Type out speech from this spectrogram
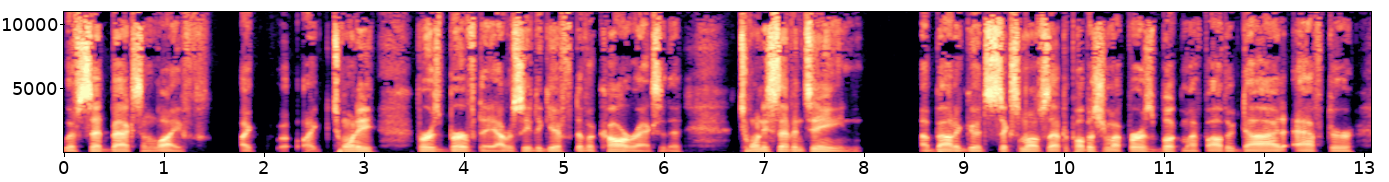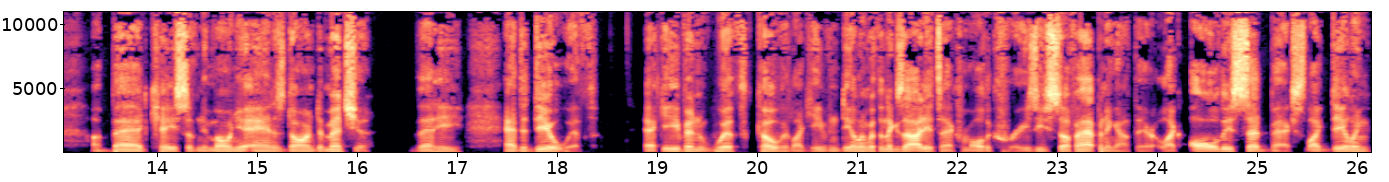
with setbacks in life. Like, like 21st birthday, I received a gift of a car accident. 2017, about a good six months after publishing my first book, my father died after a bad case of pneumonia and his darn dementia that he had to deal with. Heck, even with COVID, like even dealing with an anxiety attack from all the crazy stuff happening out there, like all these setbacks, like dealing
